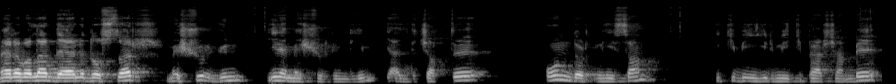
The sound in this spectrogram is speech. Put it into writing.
Merhabalar değerli dostlar. Meşhur gün, yine meşhur gün diyeyim, geldi çattı. 14 Nisan 2022 Perşembe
